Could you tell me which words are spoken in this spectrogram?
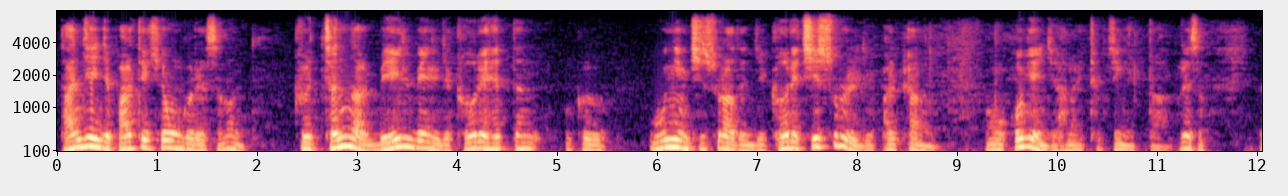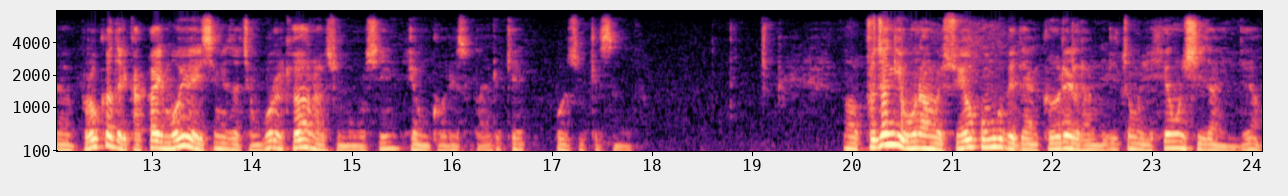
단지 이제 발틱 해운 거래소는 그 전날 매일매일 이제 거래했던 그 운임 지수라든지 거래 지수를 발표하는 어, 거기에 이제 하나의 특징이 있다. 그래서 어, 브로커들이 가까이 모여 있으면서 정보를 교환할 수 있는 것이 해운 거래소다. 이렇게 볼 수 있겠습니다. 어, 부정기 운항의 수요 공급에 대한 거래를 하는 일종의 해운 시장인데요.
